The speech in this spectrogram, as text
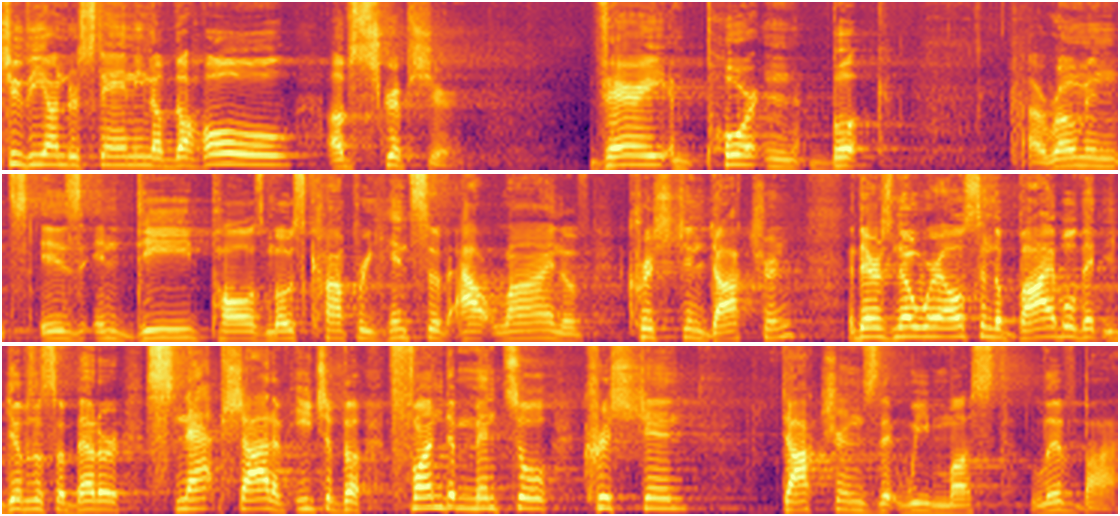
to the understanding of the whole of Scripture. Very important book. Uh, Romans is indeed Paul's most comprehensive outline of Christian doctrine. There's nowhere else in the Bible that gives us a better snapshot of each of the fundamental Christian doctrines that we must live by.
